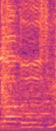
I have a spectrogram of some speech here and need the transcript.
lovers,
